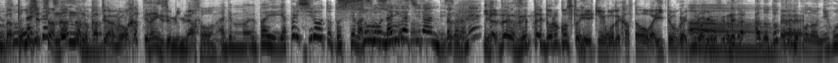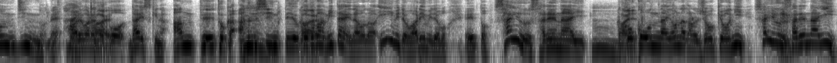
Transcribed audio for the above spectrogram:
だから投資っては何なのかっていうのは分かってないんですよみんな。あでもやっぱりやっぱり素人としてはそうなりがちなんですよね。いやだから絶対ドルコスト平均法で買った方がいいって僕は言ってるわけですよね。だからあのどっかでこの日本人のね、我々のこう大好きな安定とか安心っていう言葉みたいなものは、い。い意味でも悪い意味でも、えっと、左右されない、ここんな世の中の状況に左右されない、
